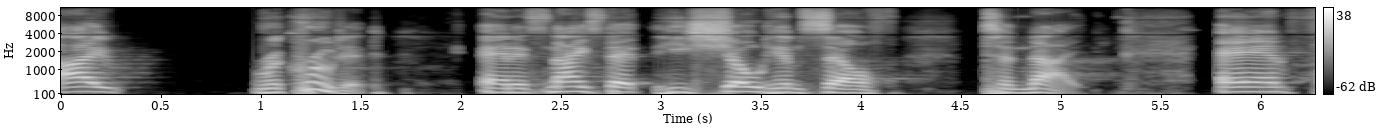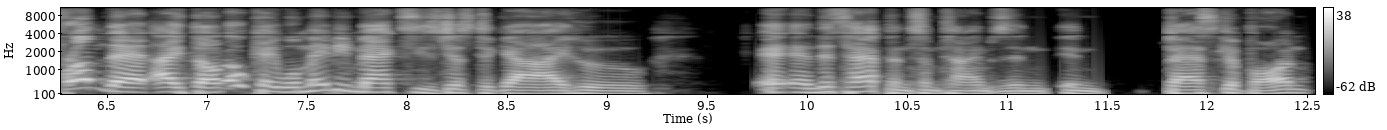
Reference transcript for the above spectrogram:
I recruited. And it's nice that he showed himself tonight. And from that, I thought, okay, well, maybe Maxey's just a guy who, and this happens sometimes in, in basketball and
